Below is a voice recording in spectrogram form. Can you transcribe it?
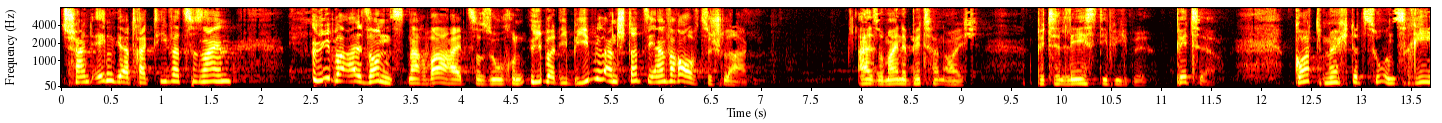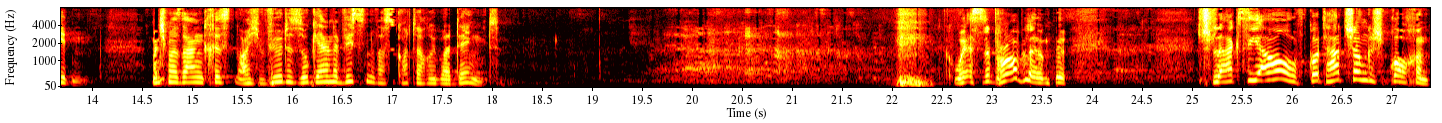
Es scheint irgendwie attraktiver zu sein, überall sonst nach Wahrheit zu suchen, über die Bibel, anstatt sie einfach aufzuschlagen. Also meine Bitte an euch, bitte lest die Bibel. Bitte. Gott möchte zu uns reden. Manchmal sagen Christen, oh, ich würde so gerne wissen, was Gott darüber denkt. Where's the problem? Schlag sie auf. Gott hat schon gesprochen.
